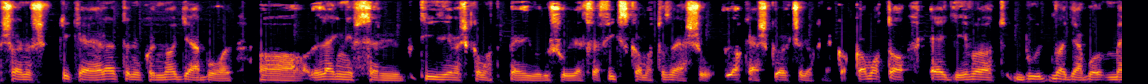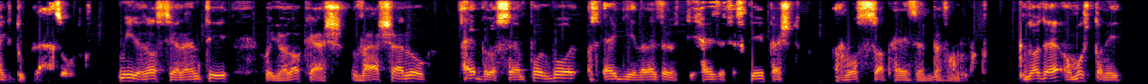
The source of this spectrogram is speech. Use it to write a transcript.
sajnos ki kell jelentenünk, hogy nagyjából a legnépszerűbb 10 éves kamatperiódusú, illetve fix kamatozású lakáskölcsönöknek a kamata egy év alatt nagyjából megduplázódott. Mindez azt jelenti, hogy a lakás vásárlók ebből a szempontból az egy évvel ezelőtti helyzethez képest rosszabb helyzetben vannak. Na de a mostani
